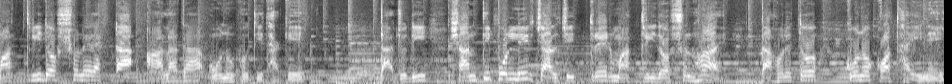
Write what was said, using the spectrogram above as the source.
মাতৃদর্শনের একটা আলাদা অনুভূতি থাকে। তা যদি শান্তিপল্লীর চালচিত্রের মাতৃদর্শন হয়, তাহলে তো কোনো কথাই নেই।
